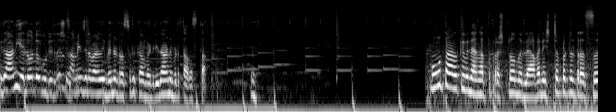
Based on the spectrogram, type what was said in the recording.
ഇതാണ് യെല്ലോന്റെ കൂടി ഇടുന്നത് സമയം ചിലവാണ് ഇവന്റെ ഡ്രസ്സ് എടുക്കാൻ വേണ്ടി. ഇതാണ് ഇവിടുത്തെ അവസ്ഥ. മൂത്ത ആൾക്ക് പിന്നെ അങ്ങനത്തെ പ്രശ്നമൊന്നുമില്ല. അവൻ ഇഷ്ടപ്പെട്ട ഡ്രസ്സ്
